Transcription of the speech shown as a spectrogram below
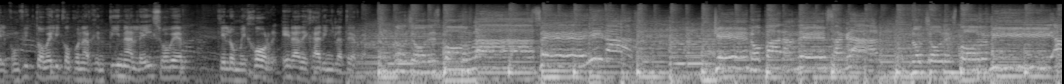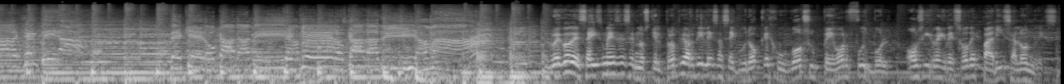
El conflicto bélico con Argentina le hizo ver que lo mejor era dejar Inglaterra. No llores por las heridas que no paran de sangrar. No llores por Luego de seis meses en los que el propio Ardiles aseguró que jugó su peor fútbol, Ozzy regresó de París a Londres.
